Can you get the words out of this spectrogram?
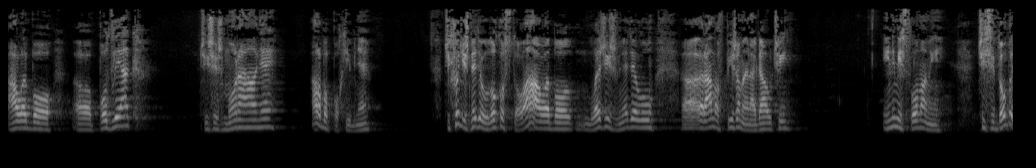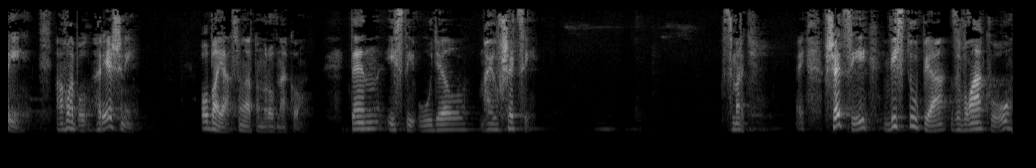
alebo uh, podliak, či si morálne, alebo pochybne. Či chodíš v nedelu do kostola, alebo ležíš v nedelu uh, ráno v pyžame na gauči. Inými slovami, či si dobrý, alebo hriešný. Obaja sú na tom rovnako. Ten istý údel majú všetci. Smrť. Všetci vystúpia z vlaku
